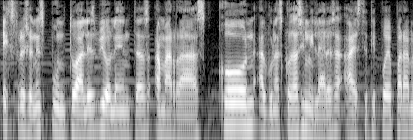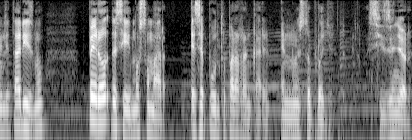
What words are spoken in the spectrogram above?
expresiones puntuales violentas amarradas con algunas cosas similares a, este tipo de paramilitarismo, pero decidimos tomar ese punto para arrancar en, nuestro proyecto. Sí, señor.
